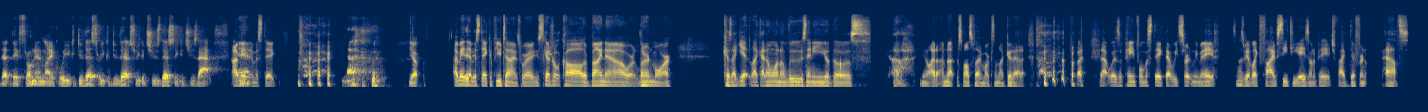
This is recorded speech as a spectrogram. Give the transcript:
that they've thrown in like, well, you could do this, or you could do this, or you could choose this, or you could choose that. I made that mistake. yeah. yep. I made that mistake a few times where I schedule a call or buy now or learn more because I get like I don't want to lose any of those. Uh, you know, I, am not responsible anymore because I'm not good at it. but that was a painful mistake that we certainly made. Sometimes we have like five CTAs on a page, five different paths.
